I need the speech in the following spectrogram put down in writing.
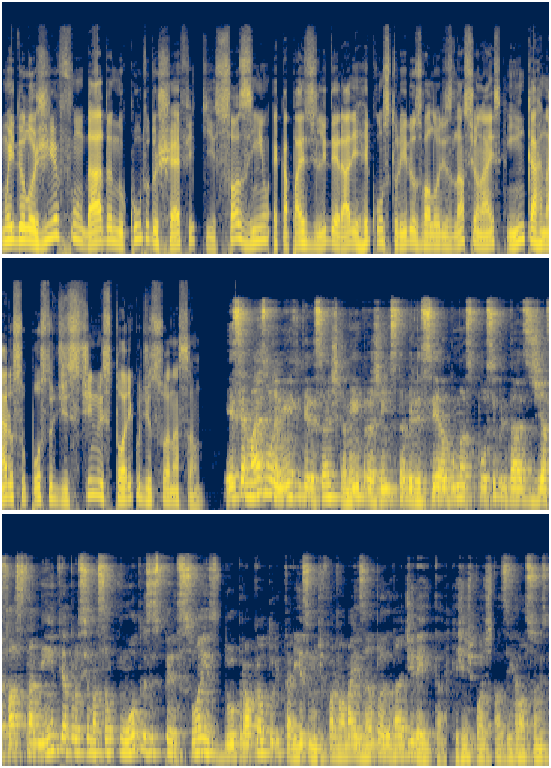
uma ideologia fundada no culto do chefe que, sozinho, é capaz de liderar e reconstruir os valores nacionais e encarnar o suposto destino histórico de sua nação. Esse é mais um elemento interessante também para a gente estabelecer algumas possibilidades de afastamento e aproximação com outras expressões do próprio autoritarismo de forma mais ampla da direita, que a gente pode fazer relações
